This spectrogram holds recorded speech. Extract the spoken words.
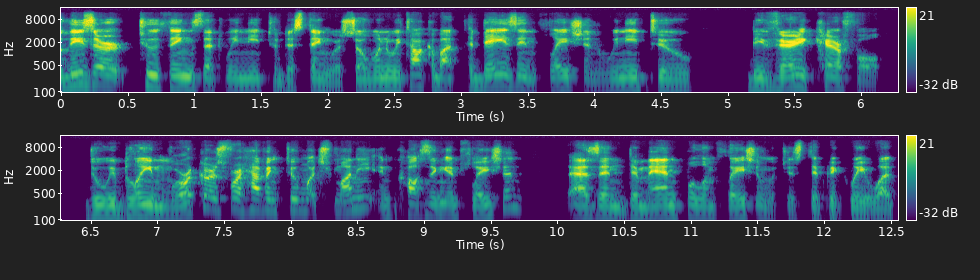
these are two things that we need to distinguish. So when we talk about today's inflation, we need to be very careful. Do we blame workers for having too much money and causing inflation, as in demand pull inflation, which is typically what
